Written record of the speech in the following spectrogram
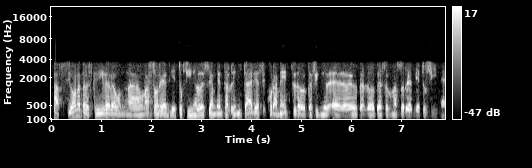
passione per scrivere una, una storia a lieto fine, dovesse ambientarlo in Italia sicuramente dovrebbe, finire, eh, dovrebbe, essere una storia a lieto fine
